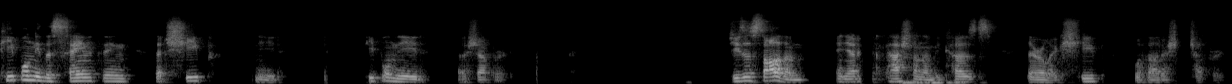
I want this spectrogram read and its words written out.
people need the same thing that sheep need. People need a shepherd. Jesus saw them and he had compassion on them because they were like sheep without a shepherd.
